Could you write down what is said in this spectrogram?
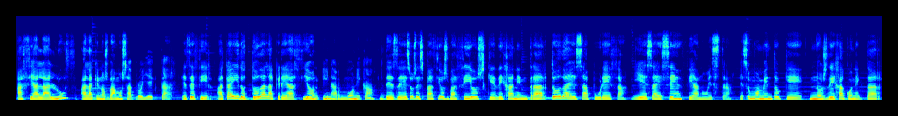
hacia la luz a la que nos vamos a proyectar. Es decir, ha caído toda la creación inarmónica desde esos espacios vacíos que dejan entrar toda esa pureza y esa esencia nuestra. Es un momento que nos deja conectar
